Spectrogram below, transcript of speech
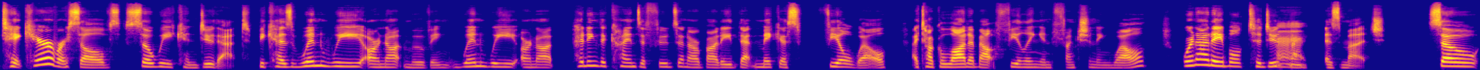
Take care of ourselves so we can do that. Because when we are not moving, when we are not putting the kinds of foods in our body that make us feel well, I talk a lot about feeling and functioning well, we're not able to do mm. that as much. So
